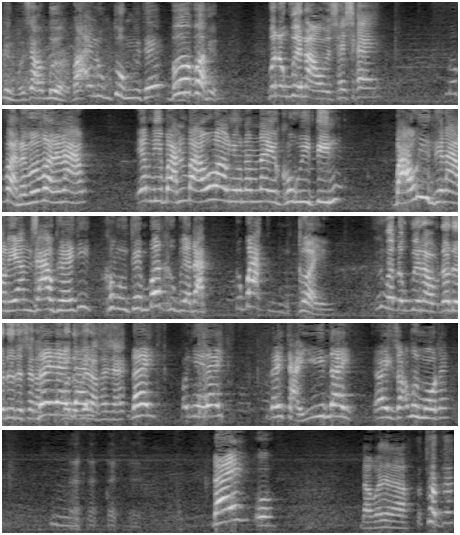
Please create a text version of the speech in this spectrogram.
Đừng có giao bừa bãi lung tung như thế. Vớ vẩn. Vận động viên nào say xe? Vớ vẩn là vớ vẩn thế nào? Em đi bán báo bao nhiêu năm nay không uy tín? Báo in thế nào thì em giao thế chứ? Không thêm bớt không bịa đặt. Các bác cười. Vận động viên nào? Đưa đưa đưa xe nào. Đây đây vận động viên nào đây say xe? Đây bác nhìn đây. Đây chảy in đây đây rõ một một đây. Đấy Ô, đọc cái nào. Thật đấy.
